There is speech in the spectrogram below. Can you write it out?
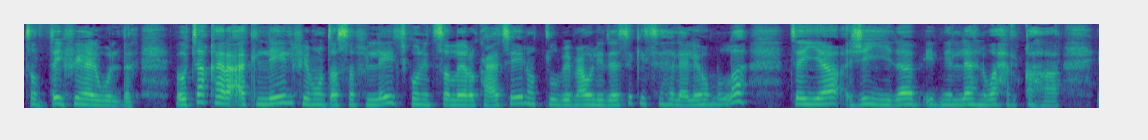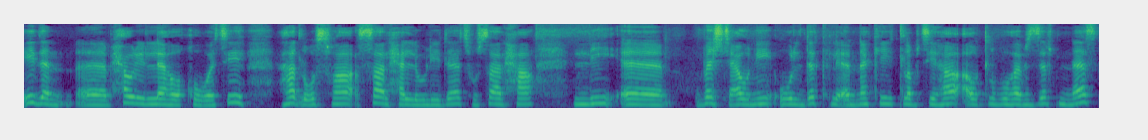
تضيف فيها لولدك. وتا قراءة الليل في منتصف الليل تكوني تصلي ركعتين وتطلبي مع وليداتك يسهل عليهم الله. تهي جيدة بإذن الله الواحد القهار. إذا بحول الله وقوته هاد الوصفة صالحة للوليدات وصالحة ل باش تعاوني ولدك لأنك طلبتيها أو طلبوها بزاف الناس.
